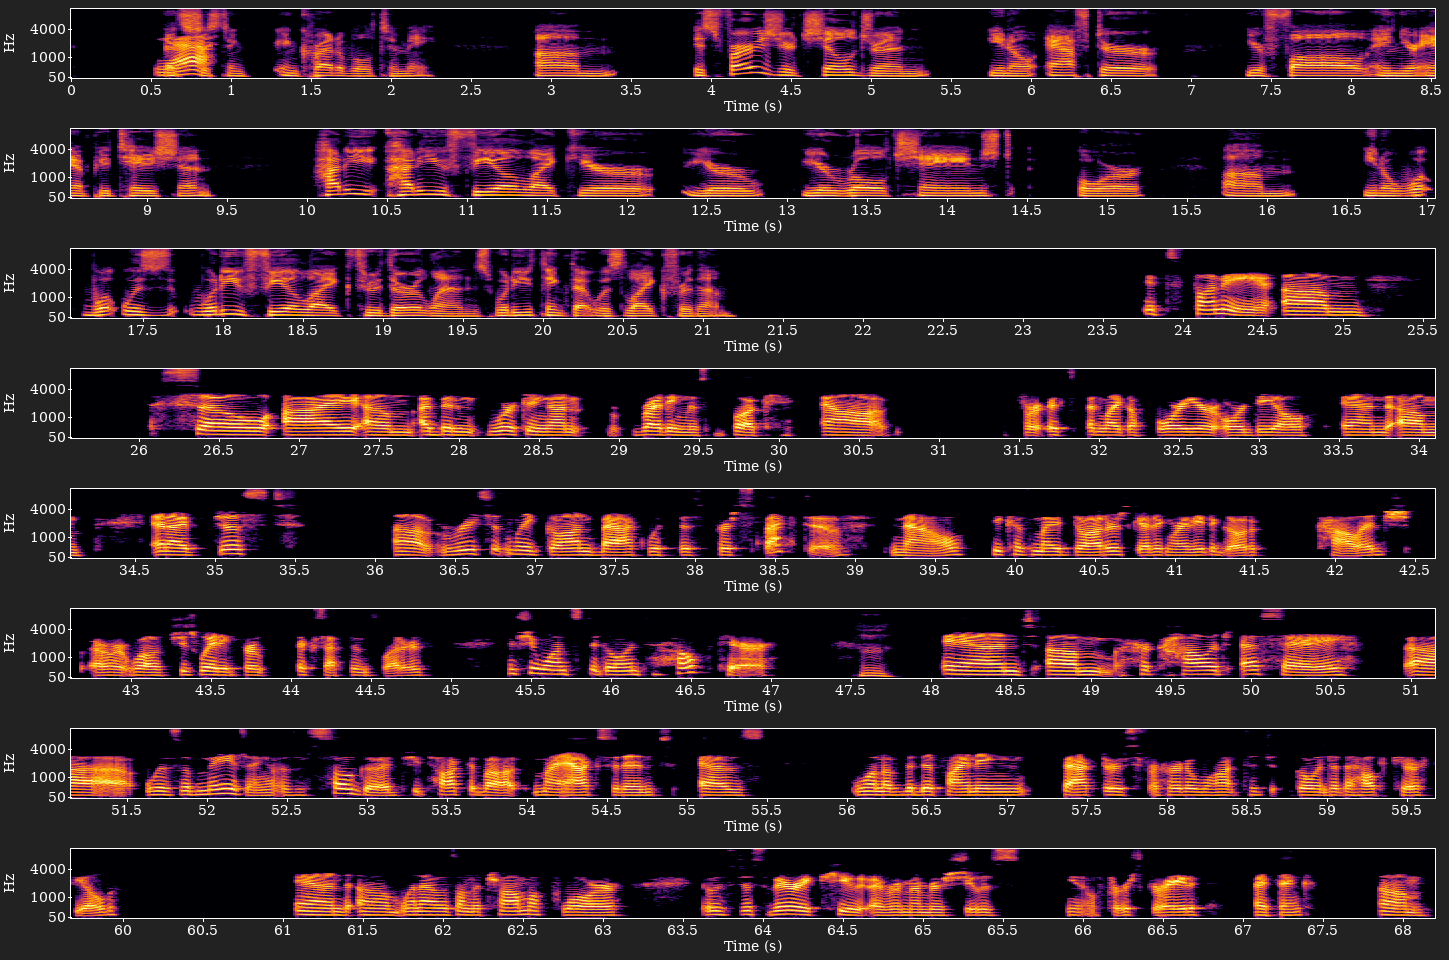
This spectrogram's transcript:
That's yeah. just in- incredible to me. Um, as far as your children, you know, after your fall and your amputation, how do you how do you feel like your your your role changed, or, um, you know, what what was what do you feel like through their lens? What do you think that was like for them? It's funny. Um, so I um, I've been working on writing this book uh, for it's been like a four year ordeal, and um, and I've just uh, recently gone back with this perspective now because my daughter's getting ready to go to college, or well, she's waiting for acceptance letters, and she wants to go into healthcare. Hmm. And um, her college essay uh, was amazing. It was so good. She talked about my accident as one of the defining factors for her to want to go into the healthcare field. And um, when I was on the trauma floor, it was just very cute. I remember she was, you know, first grade, I think. Um,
